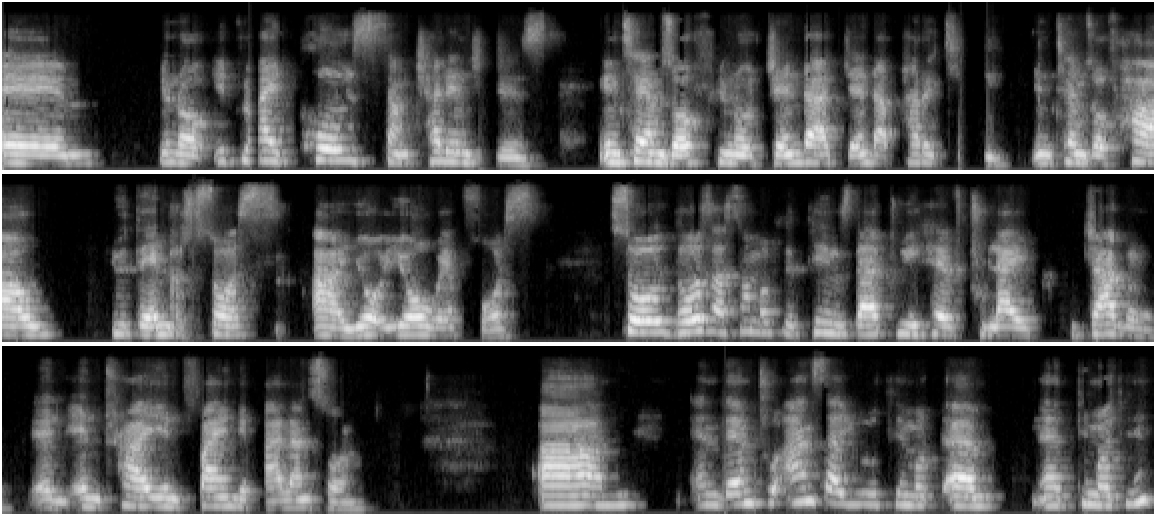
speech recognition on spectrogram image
um, you know, it might pose some challenges in terms of, you know, gender, gender parity, in terms of how you then resource uh, your, your workforce. So those are some of the things that we have to like juggle and, and try and find a balance on. Um, and then to answer you, Timothy, um, uh, Timothy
